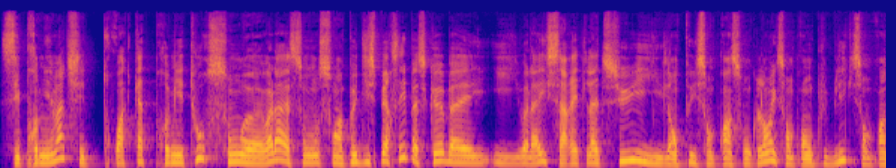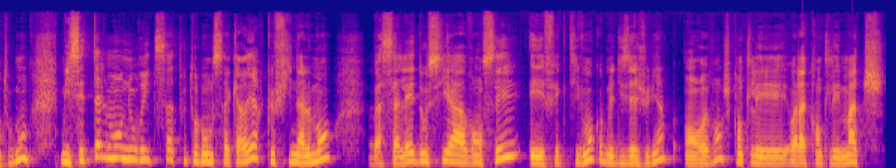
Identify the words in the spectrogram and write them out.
ces premiers matchs, ces trois, quatre premiers tours sont, euh, voilà, sont, sont un peu dispersés parce que, bah, il, voilà, il s'arrête là-dessus, il en il s'en prend à son clan, il s'en prend au public, il s'en prend à tout le monde. Mais il s'est tellement nourri de ça tout au long de sa carrière que finalement, bah, ça l'aide aussi à avancer. Et effectivement, comme le disait Julien, en revanche, quand les, voilà, quand les matchs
